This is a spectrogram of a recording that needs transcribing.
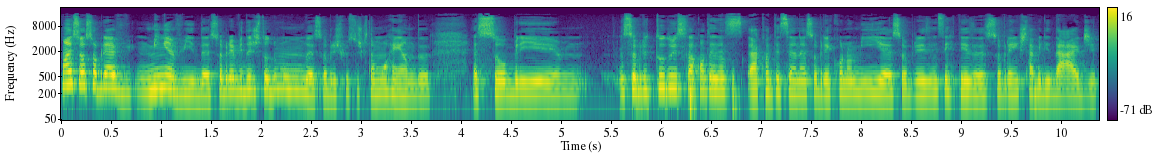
Não é só sobre a minha vida, é sobre a vida de todo mundo, é sobre as pessoas que estão morrendo, é sobre. É sobre tudo isso que está acontecendo, é sobre economia, é sobre as incertezas, é sobre a instabilidade,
